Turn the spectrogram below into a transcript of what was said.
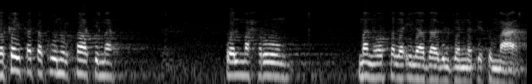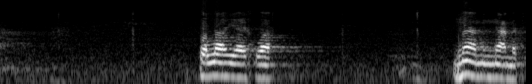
وكيف تكون الخاتمة. والمحروم من وصل إلى باب الجنة ثم عاد. والله يا إخوة ما من نعمة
